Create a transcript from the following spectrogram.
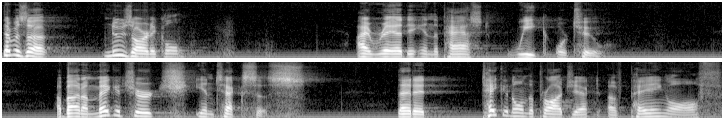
There was a news article I read in the past week or two about a megachurch in Texas that had taken on the project of paying off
